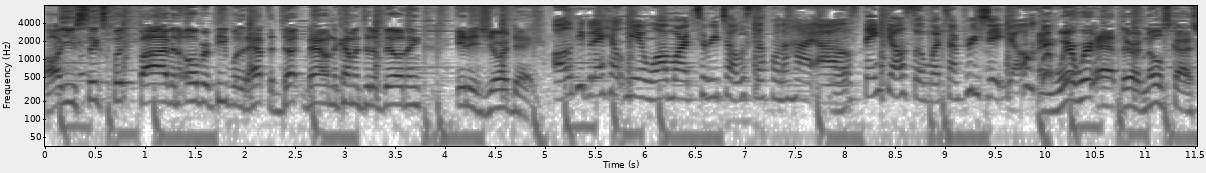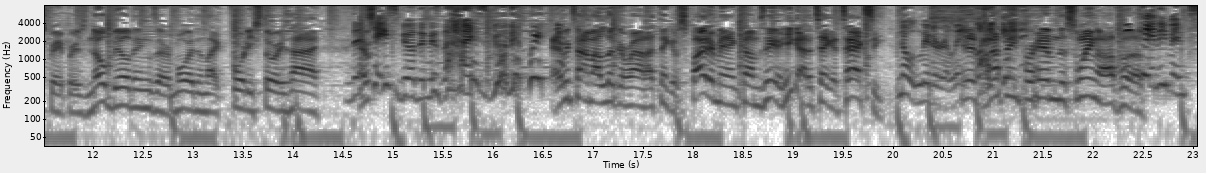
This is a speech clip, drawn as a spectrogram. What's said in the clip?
all you six foot five and over people that have to duck down to come into the building, it is your day. All the people that helped me in Walmart to reach all the stuff on the high aisles. Yep. Thank y'all so much. I appreciate y'all. And where we're at, there are no skyscrapers, no buildings are more than like 40 stories high. the Every- Chase building is the highest building we have. Every time I look around, I think if Spider Man comes here, he got to take a taxi. No, literally. There's Like, nothing for him to swing off of. He can't even.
